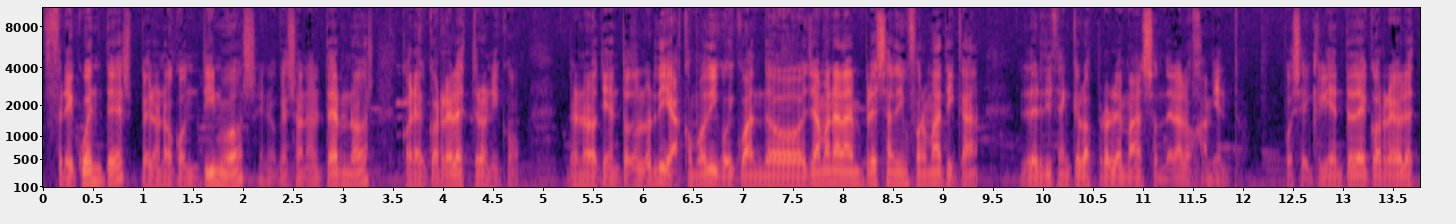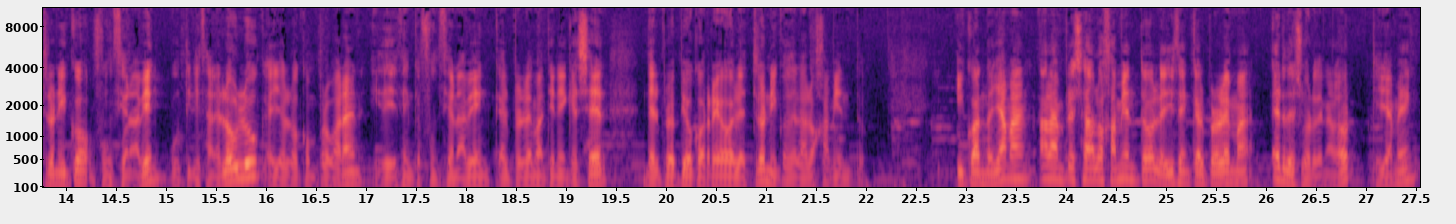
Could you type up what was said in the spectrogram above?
frecuentes, pero no continuos, sino que son alternos, con el correo electrónico. Pero no lo tienen todos los días, como digo. Y cuando llaman a la empresa de informática, les dicen que los problemas son del alojamiento. Pues el cliente de correo electrónico funciona bien, utilizan el Outlook, ellos lo comprobarán y dicen que funciona bien, que el problema tiene que ser del propio correo electrónico, del alojamiento y cuando llaman a la empresa de alojamiento le dicen que el problema es de su ordenador, que llamen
